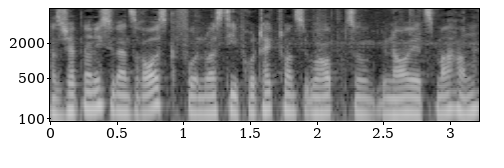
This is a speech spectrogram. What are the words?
ich habe noch nicht so ganz rausgefunden, was die Protectrons überhaupt so genau jetzt machen.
